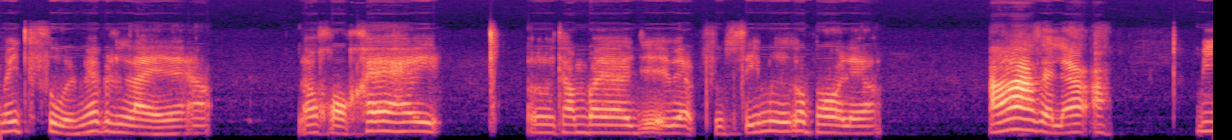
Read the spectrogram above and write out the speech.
ไม่สวยไม่เป็นไรนะครับเราขอแค่ให้ เออทำไปแบบสุดสีมือก็พอแล้วอ่าเสร็จแล้วอะมี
